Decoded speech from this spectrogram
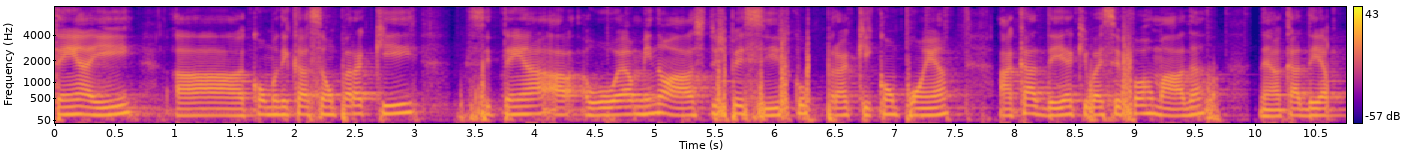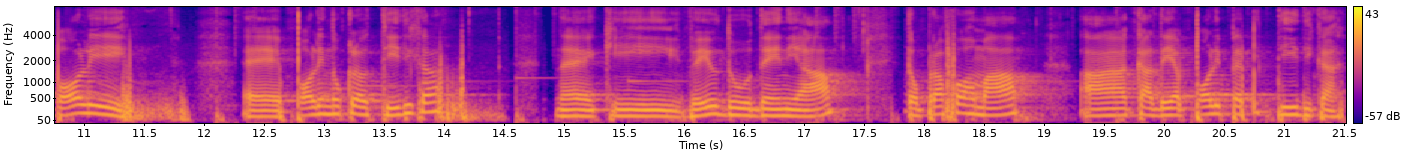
tenha aí a comunicação para que se tenha o aminoácido específico para que componha a cadeia que vai ser formada, né, a cadeia poli, é, polinucleotídica, né, que veio do DNA. Então, para formar a cadeia polipeptídica,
